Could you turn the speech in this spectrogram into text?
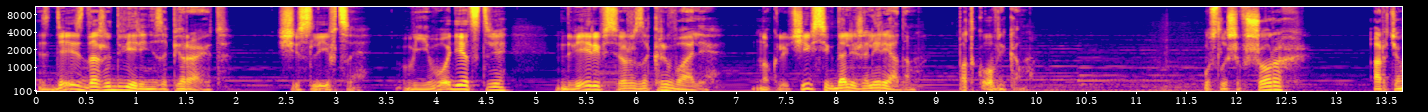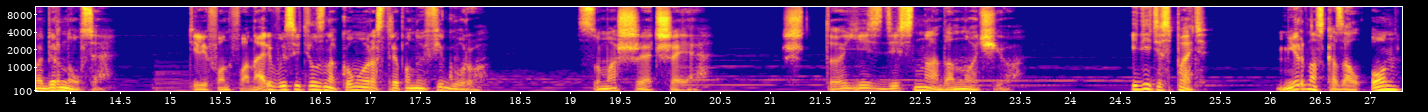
Здесь даже двери не запирают. Счастливцы. В его детстве двери все же закрывали, но ключи всегда лежали рядом, под ковриком. Услышав шорох, Артём обернулся. Телефон-фонарь высветил знакомую растрепанную фигуру. Сумасшедшая. Что ей здесь надо ночью? «Идите спать», — мирно сказал он,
